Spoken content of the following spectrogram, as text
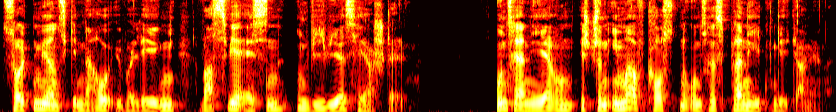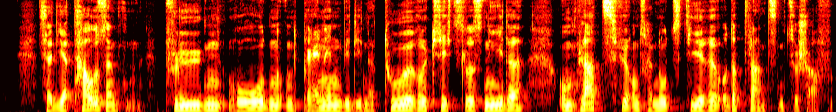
sollten wir uns genau überlegen, was wir essen und wie wir es herstellen. Unsere Ernährung ist schon immer auf Kosten unseres Planeten gegangen. Seit Jahrtausenden pflügen, roden und brennen wir die Natur rücksichtslos nieder, um Platz für unsere Nutztiere oder Pflanzen zu schaffen.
